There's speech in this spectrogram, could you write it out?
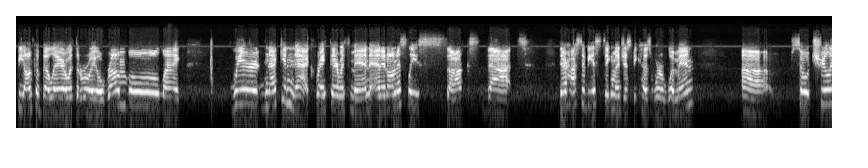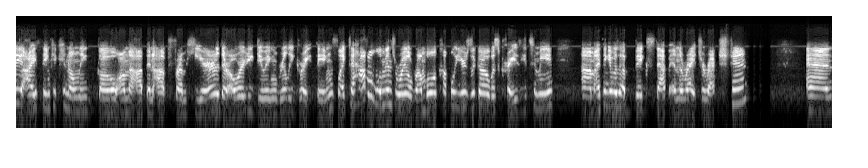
Bianca Belair with the Royal Rumble. Like, we're neck and neck right there with men. And it honestly sucks that there has to be a stigma just because we're women. Um, so truly, I think it can only go on the up and up from here. They're already doing really great things. Like to have a women's Royal Rumble a couple years ago was crazy to me. Um, I think it was a big step in the right direction. And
